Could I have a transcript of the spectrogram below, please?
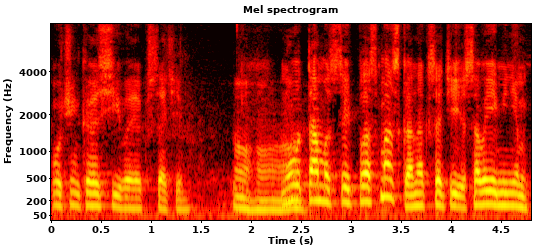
Очень красивая, кстати. Ага. Ну вот там вот стоит пластмасска, она, кстати, со временем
